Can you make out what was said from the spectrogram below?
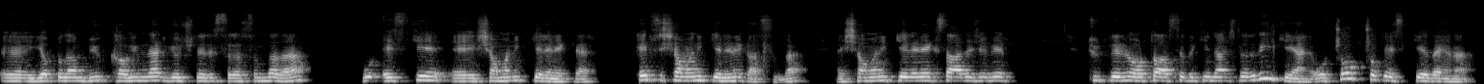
e, yapılan büyük kavimler göçleri sırasında da bu eski e, şamanik gelenekler, hepsi şamanik gelenek aslında. Yani şamanik gelenek sadece bir Türklerin Orta Asya'daki inançları değil ki yani. O çok çok eskiye dayanan,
